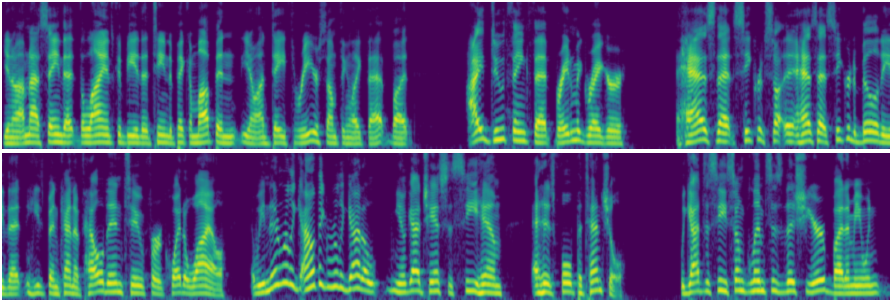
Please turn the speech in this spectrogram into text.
You know, I'm not saying that the Lions could be the team to pick him up and, you know, on day 3 or something like that, but I do think that Braiden McGregor – has that secret has that secret ability that he's been kind of held into for quite a while. And we didn't really I don't think we really got a you know got a chance to see him at his full potential. We got to see some glimpses this year, but I mean when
